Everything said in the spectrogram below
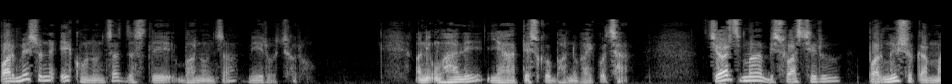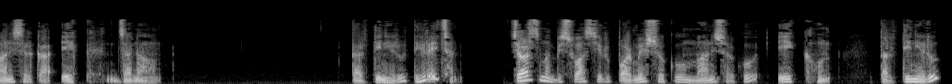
परमेश्वर नै एक हुनुहुन्छ जसले भन्नुहुन्छ मेरो छोरो। अनि उहाँले यहाँ त्यसको भन्नुभएको छ। चर्चमा विश्वासीहरू परमेश्वरका मानिसहरूका एकजना हुन्। तर तिनीहरू धेरै छन्। चर्चमा विश्वासीहरू परमेश्वरको मानिसहरूको एक हुन्। तर तिनीहरू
